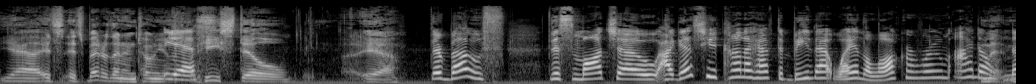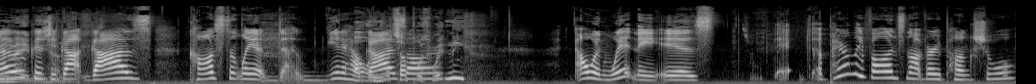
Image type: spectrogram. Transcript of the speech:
Yeah, it's it's better than Antonio. Yes. But he's still, uh, yeah. They're both this macho. I guess you kind of have to be that way in the locker room. I don't know because you got guys constantly. At, you know how oh, guys what's up are. with Witney? Oh, and Witney is apparently Von's not very punctual,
